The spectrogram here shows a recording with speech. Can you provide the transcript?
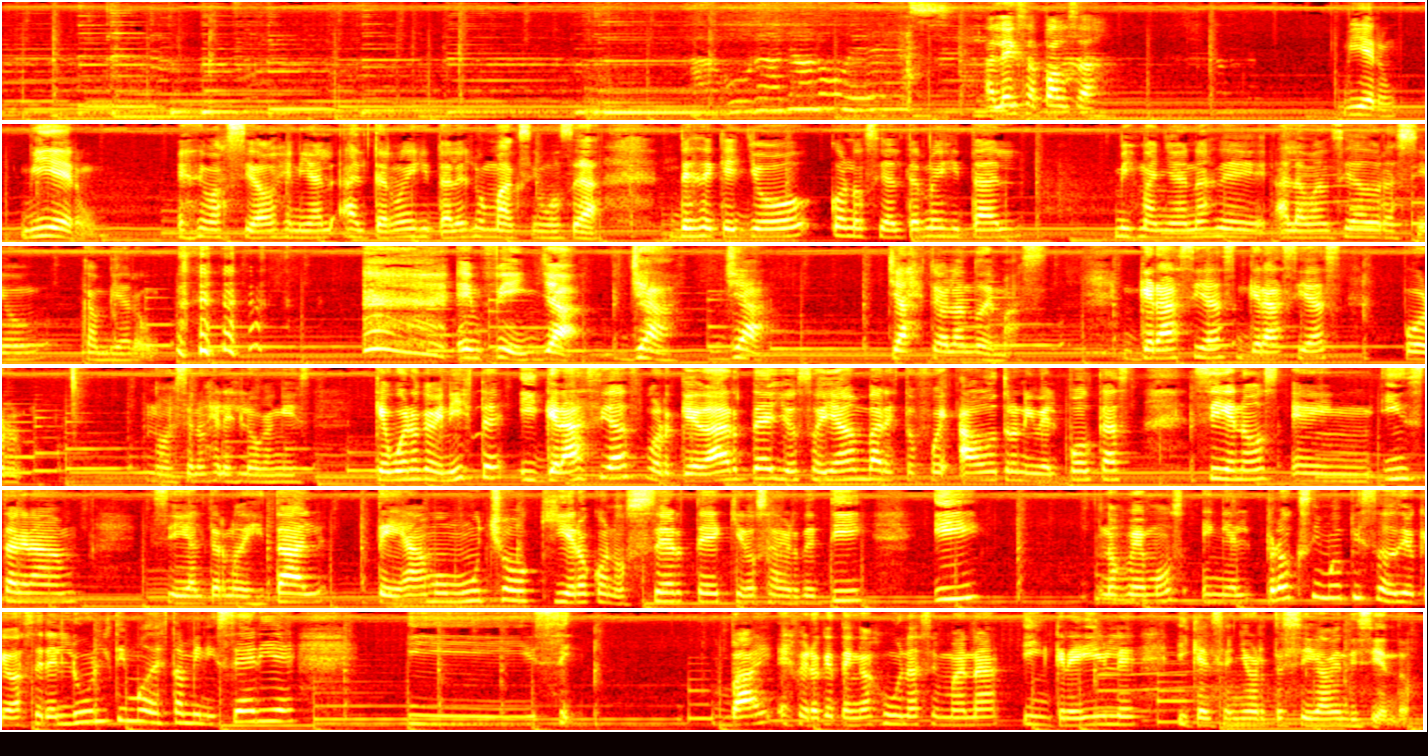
Alexa, pausa. Vieron vieron. Es demasiado genial. Alterno Digital es lo máximo. O sea, desde que yo conocí Alterno Digital, mis mañanas de alabanza y adoración cambiaron. en fin, ya, ya, ya, ya estoy hablando de más. Gracias, gracias por... No, ese no es el eslogan, es Qué bueno que viniste y gracias por quedarte. Yo soy Ámbar, esto fue a otro nivel podcast. Síguenos en Instagram, sigue Alterno Digital. Te amo mucho, quiero conocerte, quiero saber de ti y nos vemos en el próximo episodio que va a ser el último de esta miniserie. Y sí, bye, espero que tengas una semana increíble y que el Señor te siga bendiciendo.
